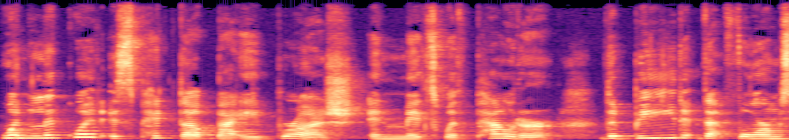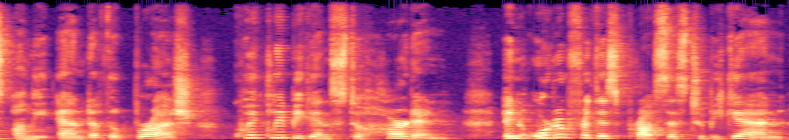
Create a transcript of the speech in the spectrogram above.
When liquid is picked up by a brush and mixed with powder, the bead that forms on the end of the brush quickly begins to harden. In order for this process to begin,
